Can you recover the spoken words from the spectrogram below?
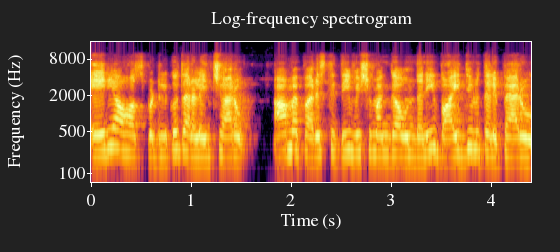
ఏరియా హాస్పిటల్కు తరలించారు. ఆమె పరిస్థితి విషమంగా ఉందని వైద్యులు తెలిపారు.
